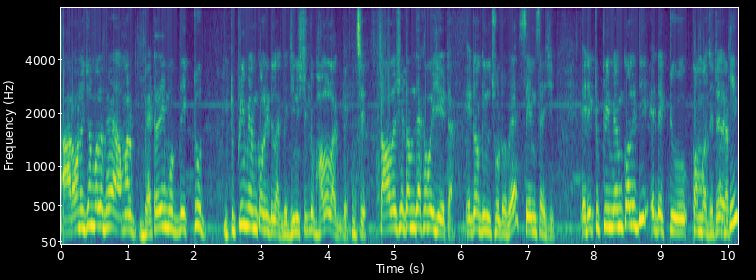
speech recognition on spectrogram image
আর অনেকজন বলে ভাইয়া আমার ব্যাটারির মধ্যে একটু একটু প্রিমিয়াম কোয়ালিটি লাগবে জিনিসটা একটু ভালো লাগবে। তাহলে সেটা আমি দেখাবো যে এটা। এটাও কিন্তু ছোট হবে সেম সাইজই এটা একটু প্রিমিয়াম কোয়ালিটি এটা একটু কম আর মানে কি।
